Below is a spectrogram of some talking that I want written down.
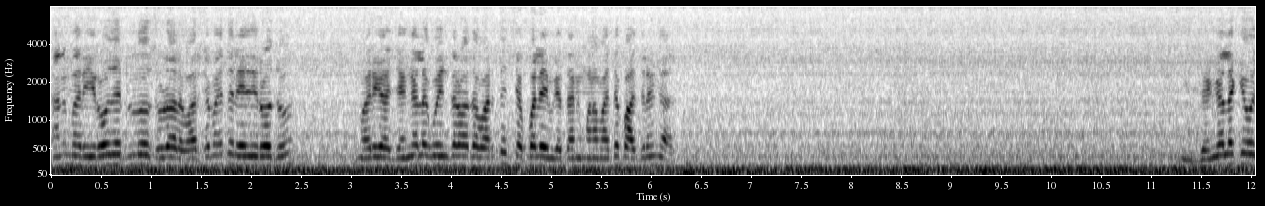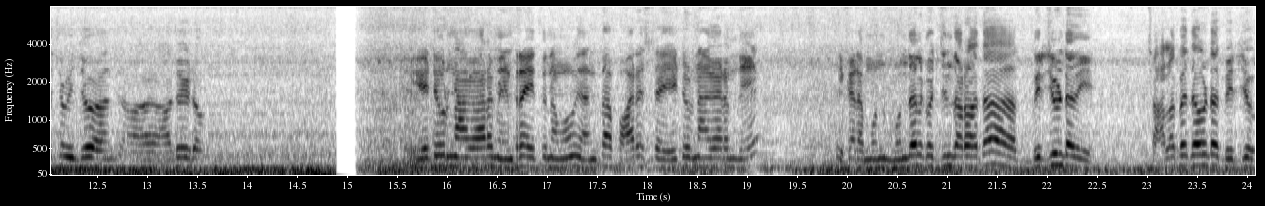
కానీ మరి ఈ రోజు ఎట్లుందో చూడాలి. వర్షం అయితే లేదు ఈరోజు మరి ఆ జంగల్లోకి పోయిన తర్వాత పడితే చెప్పలేము కదా దానికి మనం అయితే బాధ్యం కాదు. ఈ వచ్చాము ఈ అటు ఇటు ఏటూరు నాగారం ఎంటర్ అవుతున్నాము. ఇదంతా ఫారెస్ట్ ఏటూరు నాగారందే. ఇక్కడ ముందు వచ్చిన తర్వాత బ్రిడ్జ్ ఉంటుంది. చాలా పెద్ద ఉంటుంది బ్రిడ్జు.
